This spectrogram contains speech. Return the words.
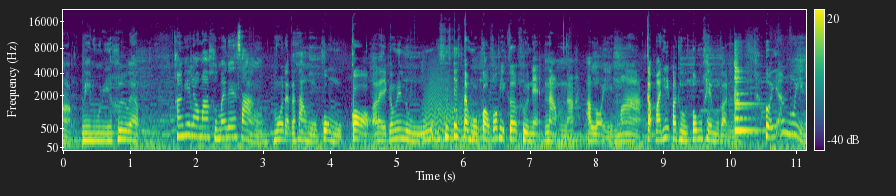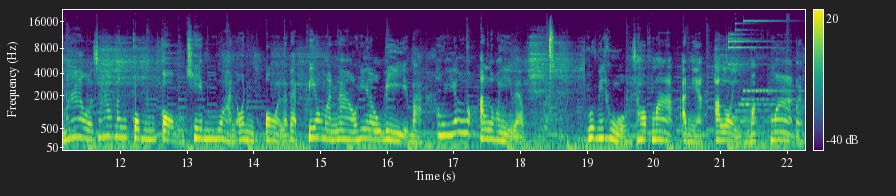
าก เมนูนี้คือแบบครั้งที่แล้วมาคือไม่ได้สั่งโมวแต่ไปสั่งหมูกงหมูกรอบอะไรก็ไม่รู้ แต่หมูกรอบพวกพิกเกอร์คือแนะนำนะ อร่อยมาก กลับมาที่ปลาทูต้มเค็มก่อนนะเฮ้ยอร่อยมากรสชาติมันกลมกล่อมเค็มหวานอ่อนๆแล้วแบบเปรี้ยวมะนาวที่เราบีบอะเฮ้ยอร่อยแบบ พูดไม่ถูกชอบมาก อันเนี้ยอร่อยมากๆแบบ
